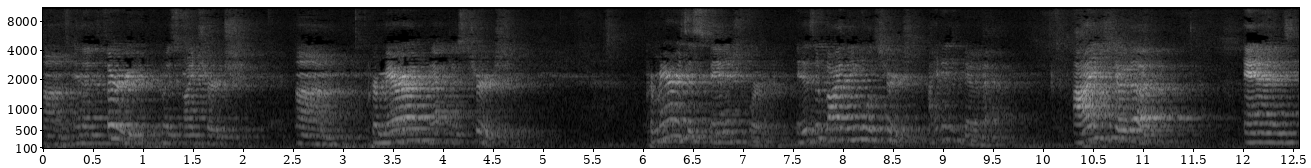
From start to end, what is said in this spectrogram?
Um, and then third was my church, um, Primera Baptist Church. Primera is a Spanish word. It is a bilingual church. I didn't know that. I showed up and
